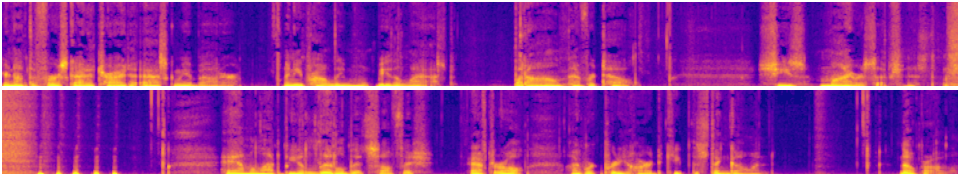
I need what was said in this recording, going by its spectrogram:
you're not the first guy to try to ask me about her, and you probably won't be the last, but I'll never tell. She's my receptionist. hey, I'm allowed to be a little bit selfish. After all, I work pretty hard to keep this thing going. No problem.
